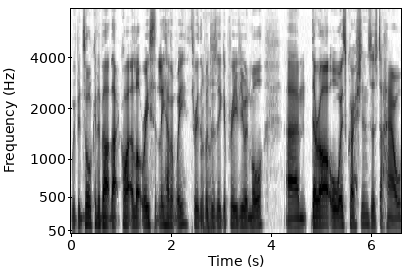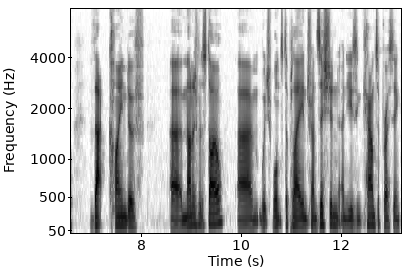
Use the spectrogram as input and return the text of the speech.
We've been talking about that quite a lot recently, haven't we? Through the mm-hmm. Bundesliga preview and more. Um, there are always questions as to how that kind of uh, management style um, which wants to play in transition and using counter pressing.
